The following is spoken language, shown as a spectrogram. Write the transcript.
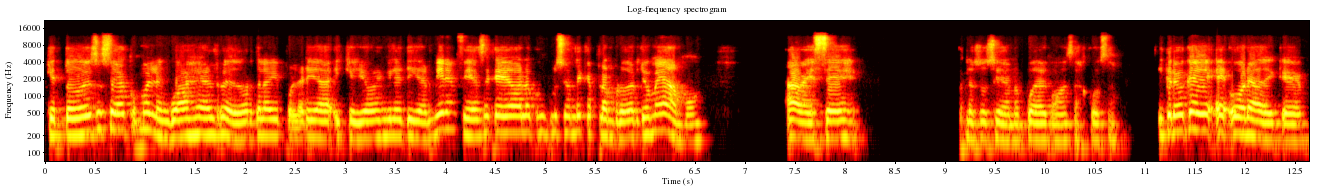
que, todo eso sea como el lenguaje alrededor de la bipolaridad y que yo venga y les diga, miren, fíjense que he llegado a la conclusión de que plan brother yo me amo, a veces la sociedad no puede con esas cosas. Y creo que es hora de que,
